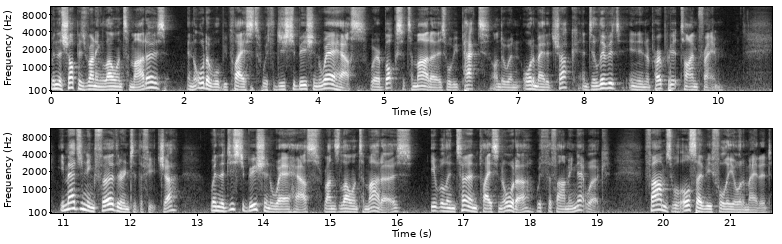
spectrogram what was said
When the shop is running low on tomatoes, an order will be placed with the distribution warehouse, where a box of tomatoes will be packed onto an automated truck and delivered in an appropriate time frame. Imagining further into the future, when the distribution warehouse runs low on tomatoes, it will in turn place an order with the farming network. Farms will also be fully automated.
